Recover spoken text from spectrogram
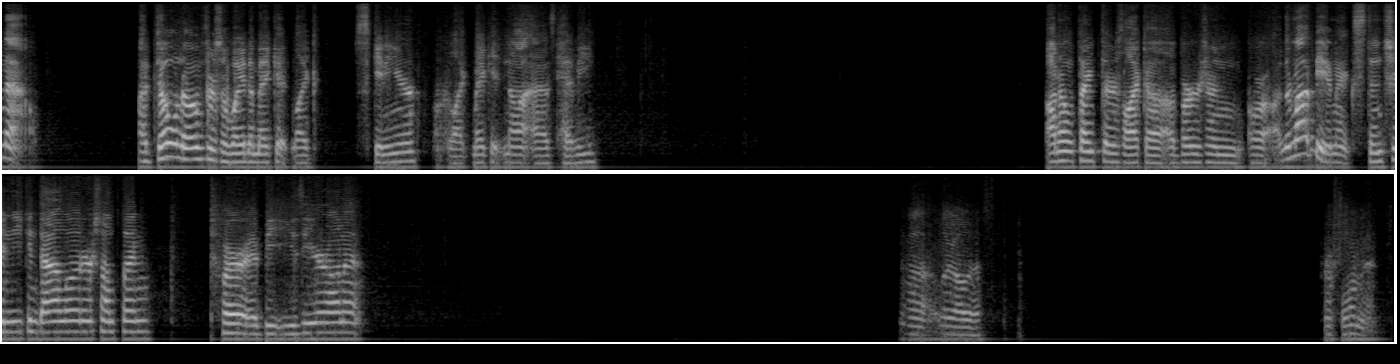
Now, I don't know if there's a way to make it like skinnier or like make it not as heavy. I don't think there's like a, a version or there might be an extension you can download or something where it'd be easier on it. Uh, look at all this. Performance.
